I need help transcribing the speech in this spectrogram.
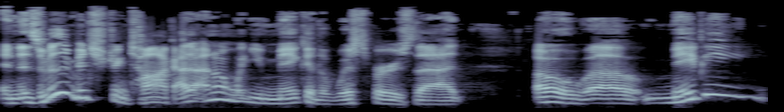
And it's a really interesting talk. I, I don't know what you make of the whispers that, oh, uh, maybe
